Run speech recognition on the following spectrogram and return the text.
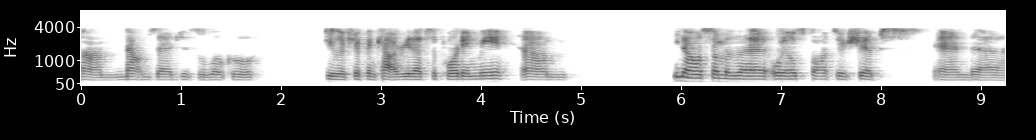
um, Mountain's Edge is a local dealership in Calgary that's supporting me. Um, you know, some of the oil sponsorships and uh,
